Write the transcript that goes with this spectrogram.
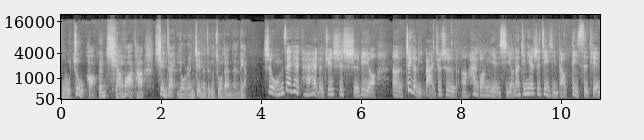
辅助哈跟强化它现在有人舰的这个作战能量。是我们再看台海的军事实力哦，呃，这个礼拜就是呃汉光演习哦，那今天是进行到第四天。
